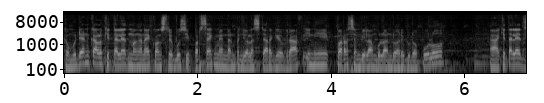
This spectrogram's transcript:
Kemudian kalau kita lihat mengenai kontribusi per segmen dan penjualan secara geografi ini per 9 bulan 2020 Nah, kita lihat di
